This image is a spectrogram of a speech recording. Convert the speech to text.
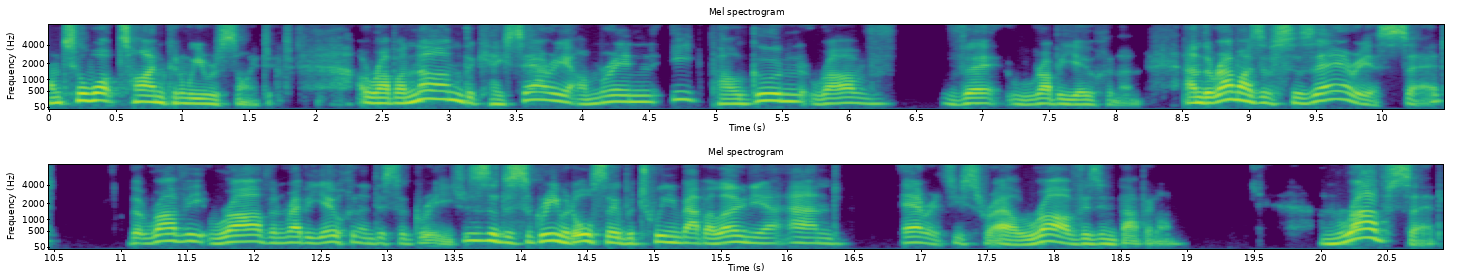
Until what time can we recite it? Rabbanan, the Caesarea, Amrin, Eat Palgun, Rav, the Rabbi Yochanan. And the rabbis of Caesarea said that Ravi, Rav and Rabbi Yochanan disagreed. This is a disagreement also between Babylonia and Eretz Israel. Rav is in Babylon. And Rav said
